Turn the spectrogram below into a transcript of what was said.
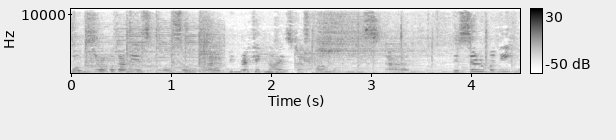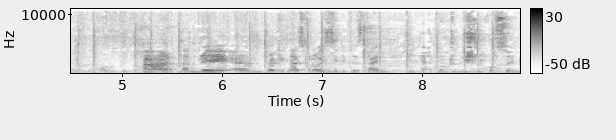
So Mr. Ramadani has also uh, been recognized as part of these um, this ceremony. আর তানরে um, recognize করা হয়েছে because তাই একটা contribution করছে in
